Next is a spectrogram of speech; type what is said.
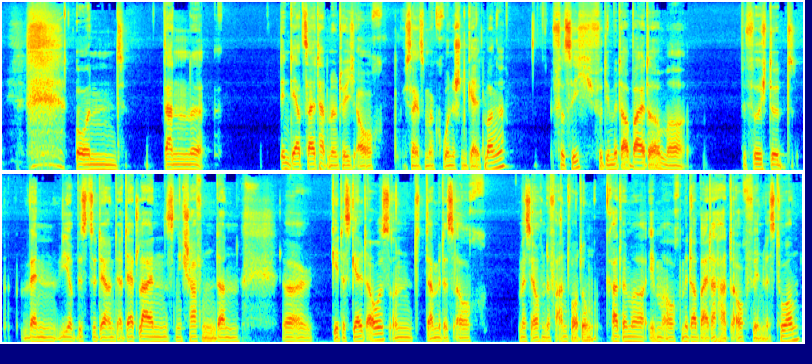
und dann äh, in der Zeit hat man natürlich auch, ich sage jetzt mal, chronischen Geldmangel für sich, für die Mitarbeiter. Man befürchtet, wenn wir bis zu der und der Deadline es nicht schaffen, dann äh, geht das Geld aus und damit ist auch man ist ja auch in der Verantwortung, gerade wenn man eben auch Mitarbeiter hat, auch für Investoren.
